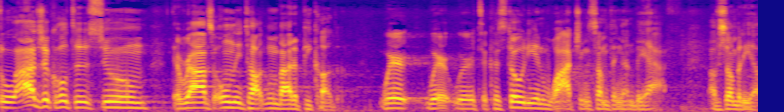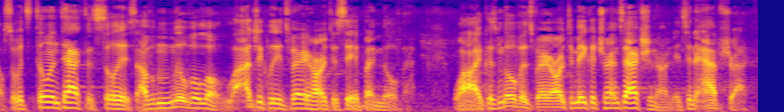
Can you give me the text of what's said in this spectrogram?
logical to assume that Rav's only talking about a pikadon, where, where, where it's a custodian watching something on behalf of somebody else. So it's still intact, it's still his. Logically, it's very hard to say it by milva. Why? Because milva is very hard to make a transaction on. It's an abstract.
